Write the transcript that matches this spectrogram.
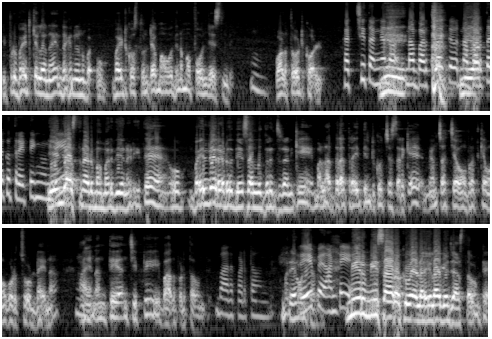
ఇప్పుడు బయటికి వెళ్ళాను? ఇందాక నేను బయటకు వస్తుంటే మా వదినమ్మ ఫోన్ చేసింది. వాళ్ళ తోటికి వాళ్ళు ఖచ్చితంగా నా- భర్తకు నా భర్తకు థ్రెట్టింగ్ ఉంది. ఏం చేస్తున్నాడు మా మరిది అని అడిగితే "ఓ, బయలుదేరాడు దేశాన్ని ఉద్ధరించడానికి మళ్ళీ అర్ధరాత్రి అయితే ఇంటికి వచ్చేసరికి మేము చచ్చామో బ్రతికేమో కూడా చూడండి ఆయన. ఆయన అంతే అని చెప్పి బాధపడతా ఉంది. బాధపడతా ఉంది? అంటే మీరు మీ సార్ ఒకవేళ ఇలాగే చేస్తా ఉంటే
